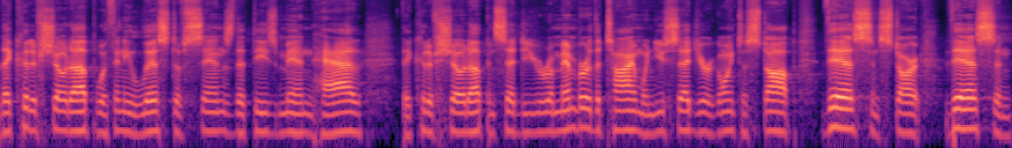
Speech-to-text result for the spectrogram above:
They could have showed up with any list of sins that these men had. They could have showed up and said, Do you remember the time when you said you were going to stop this and start this? And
